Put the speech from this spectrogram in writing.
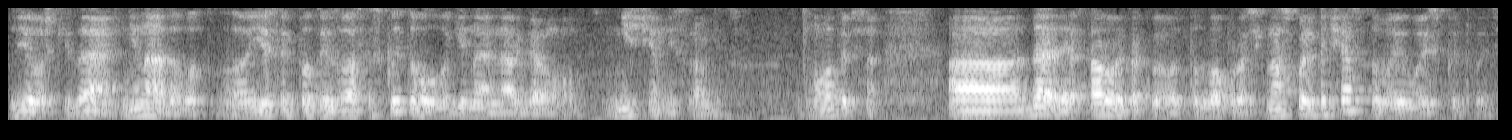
девушки, да, не надо. Вот, если кто-то из вас испытывал вагинальный оргазм, вот, ни с чем не сравнится. Вот и все. А, далее, второй такой вот под вопросик. Насколько часто вы его испытываете?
